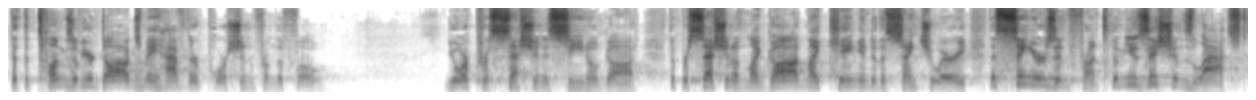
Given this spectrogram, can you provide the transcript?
that the tongues of your dogs may have their portion from the foe. Your procession is seen, O God. The procession of my God, my King, into the sanctuary. The singers in front, the musicians last.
